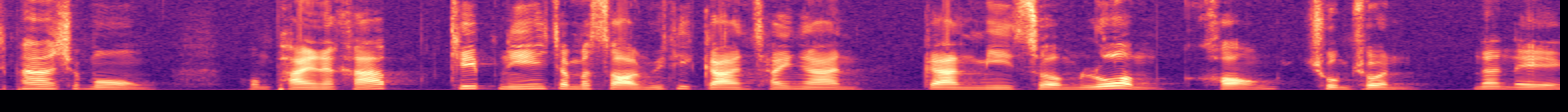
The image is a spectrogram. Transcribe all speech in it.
25 ชั่วโมง ผมพายนะครับ คลิปนี้จะมาสอนวิธีการใช้งาน การมีส่วนร่วมของชุมชนนั่นเอง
